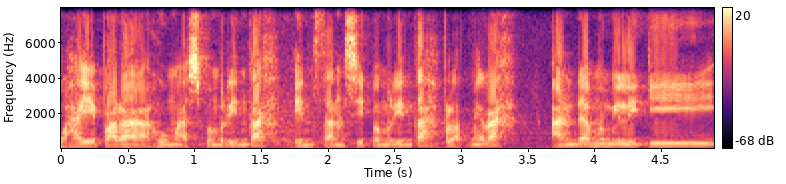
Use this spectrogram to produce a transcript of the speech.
Wahai para humas pemerintah, instansi pemerintah, pelat merah, anda memiliki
